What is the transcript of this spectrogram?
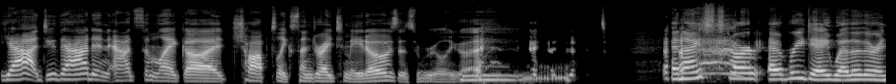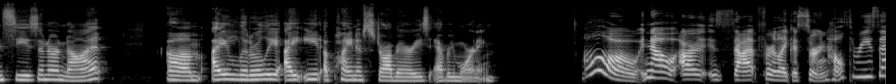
Yeah, do that and add some like uh chopped like sun dried tomatoes. It's really good. and I start every day, whether they're in season or not. Um, I literally I eat a pint of strawberries every morning. Oh, now are is that for like a certain health reason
